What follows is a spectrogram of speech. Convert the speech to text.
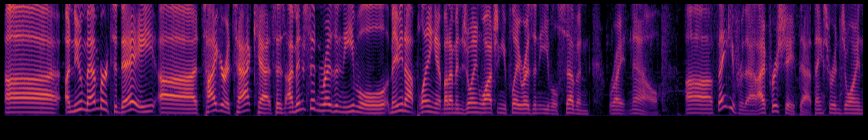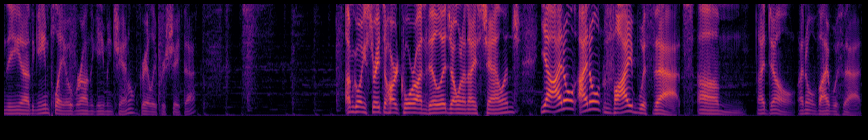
uh, a new member today, uh, Tiger Attack Cat says, "I'm interested in Resident Evil. Maybe not playing it, but I'm enjoying watching you play Resident Evil 7 right now." Uh, thank you for that. I appreciate that. Thanks for enjoying the uh, the gameplay over on the gaming channel. Greatly appreciate that. I'm going straight to hardcore on Village. I want a nice challenge. Yeah, I don't I don't vibe with that. Um, I don't. I don't vibe with that.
